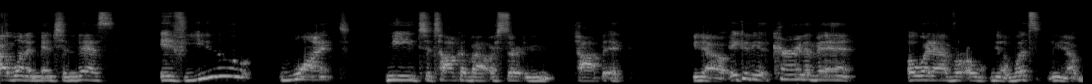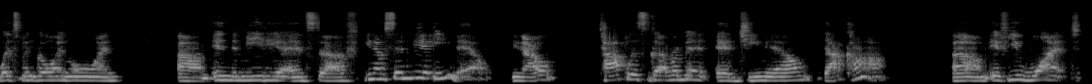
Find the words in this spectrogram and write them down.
I want to mention this if you want me to talk about a certain topic, you know, it could be a current event or whatever, or you know, what's you know, what's been going on um, in the media and stuff, you know, send me an email, you know, toplessgovernment at gmail.com. Um, if you want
